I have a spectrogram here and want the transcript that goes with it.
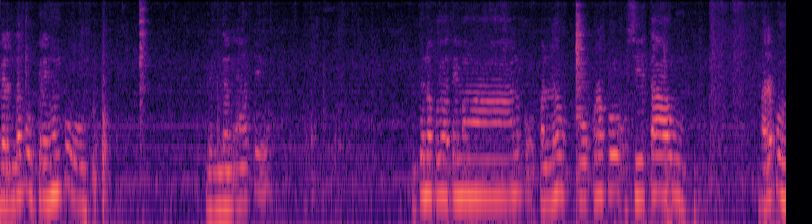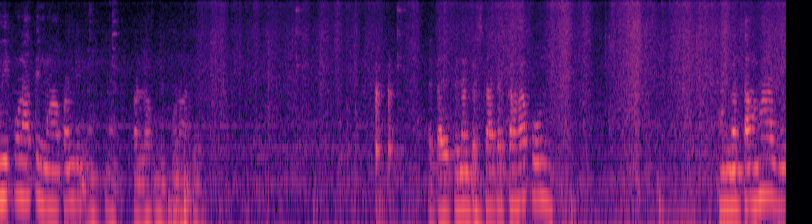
merenda po, krehan po. Oh. Merenda ni ate. Oh. Ito na po yung ating mga ano po, panlahok, okra po, sitaw. Ara po, hipo natin mga pambin. Eh. Din po natin. At tayo pinag-starter kahapon. Hanggang tanghali.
